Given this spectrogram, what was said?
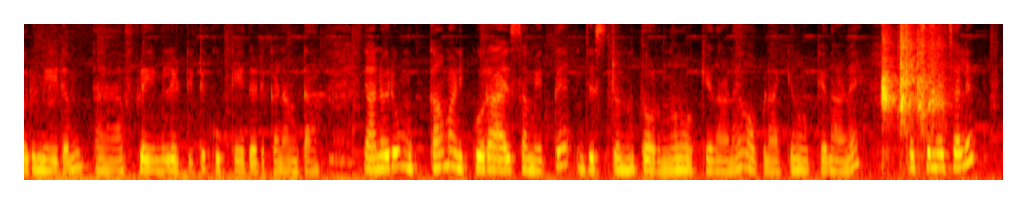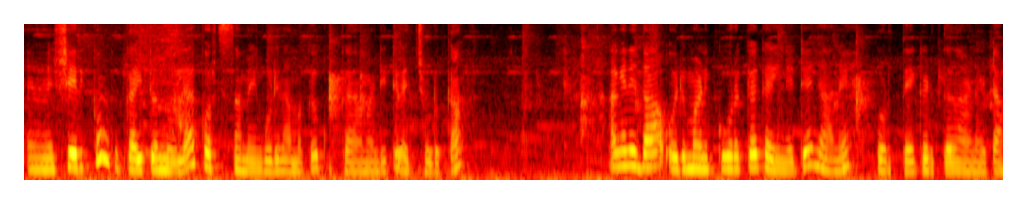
ഒരു മീഡിയം ഫ്ലെയിമിലിട്ടിട്ട് കുക്ക് ചെയ്തെടുക്കണം കേട്ടോ ഞാനൊരു മുക്കാൽ മണിക്കൂറായ സമയത്ത് ജസ്റ്റ് ഒന്ന് തുറന്ന് നോക്കിയതാണ് ഓപ്പൺ ആക്കി നോക്കിയതാണ്. പക്ഷേ എന്ന് വെച്ചാൽ ശരിക്കും കുക്കായിട്ടൊന്നുമില്ല കുറച്ച് സമയം കൂടി നമുക്ക് കുക്ക് ചെയ്യാൻ വേണ്ടിയിട്ട് വെച്ച് കൊടുക്കാം. അങ്ങനെ ഇതാ ഒരു മണിക്കൂറൊക്കെ കഴിഞ്ഞിട്ട് ഞാൻ പുറത്തേക്ക് എടുത്തതാണ് കേട്ടോ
